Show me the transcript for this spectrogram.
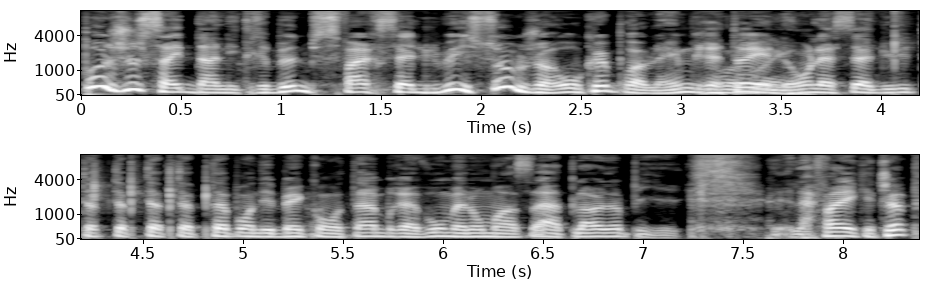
pas juste être dans les tribunes puis se faire saluer. Ça, j'aurais aucun problème. Greta Ouais, est ouais. là, on la salue, tap, tap, tap, tap, tap, on est bien content, bravo, Manon Massat, à pleurer, puis euh, l'affaire est ketchup.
